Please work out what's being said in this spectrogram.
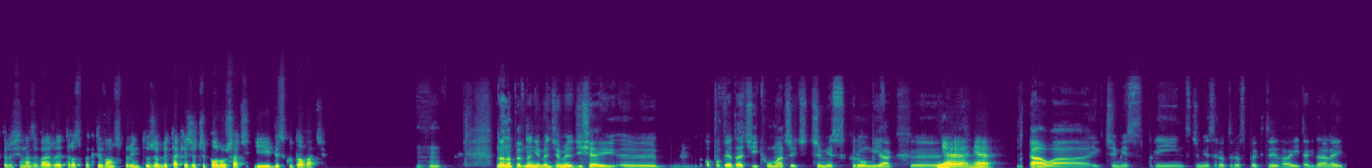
które się nazywa retrospektywą sprintu, żeby takie rzeczy poruszać i dyskutować. Mhm. No na pewno nie będziemy dzisiaj y, opowiadać i tłumaczyć, czym jest Scrum, jak y, Nie, nie. działa, czym jest sprint, czym jest retrospektywa i tak dalej.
